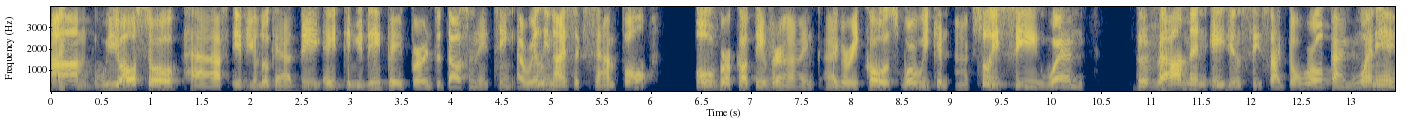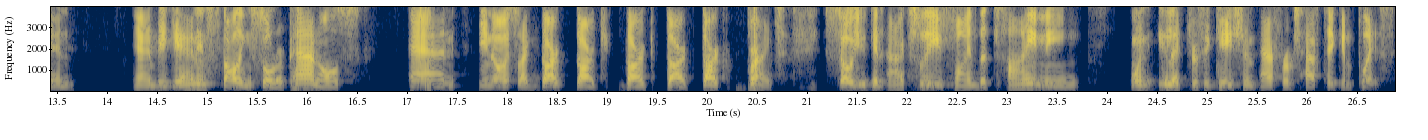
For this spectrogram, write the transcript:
Um, we also have, if you look at the ATBD paper in 2018, a really nice example over Cote d'Ivoire, and Ivory Coast, where we can actually see when development agencies like the World Bank went in and began installing solar panels, and you know it's like dark, dark, dark, dark, dark, bright. So you can actually find the timing when electrification efforts have taken place.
